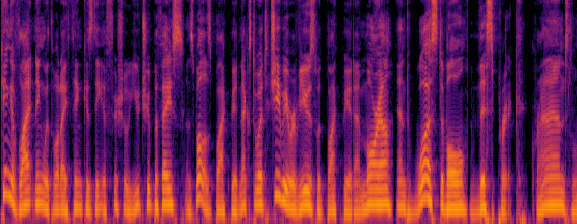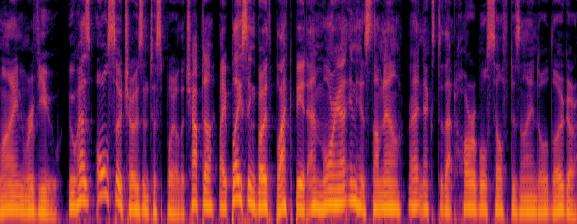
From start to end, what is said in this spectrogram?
King of Lightning with what I think is the official YouTuber face, as well as Blackbeard next to it, Chibi Reviews with Blackbeard and Moria, and worst of all, this prick. Grand Line Review, who has also chosen to spoil the chapter by placing both Blackbeard and Moria in his thumbnail right next to that horrible self-designed old logo.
